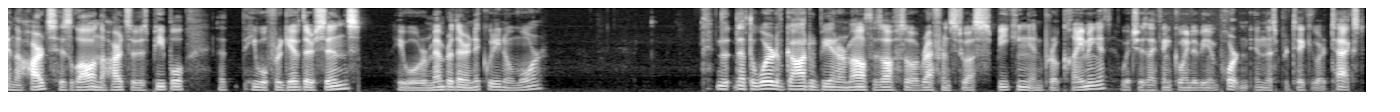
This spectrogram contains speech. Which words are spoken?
in the hearts his law in the hearts of his people that he will forgive their sins he will remember their iniquity no more that the word of God would be in our mouth is also a reference to us speaking and proclaiming it, which is, I think, going to be important in this particular text.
